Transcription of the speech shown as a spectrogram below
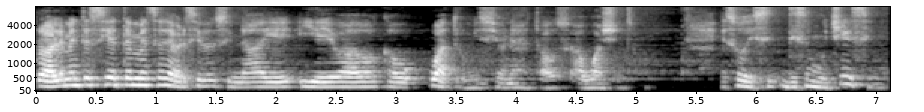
probablemente siete meses de haber sido designada y, he llevado a cabo cuatro misiones a, Estados, a Washington. Eso dice, muchísimo.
